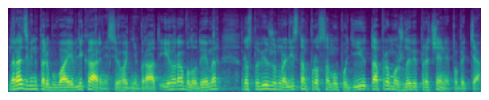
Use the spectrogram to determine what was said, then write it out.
Наразі він перебуває в лікарні. Сьогодні брат Ігора Володимир розповів журналістам про саму подію та про можливі причини побиття.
